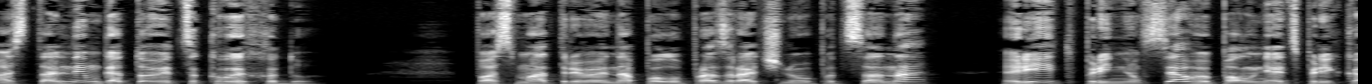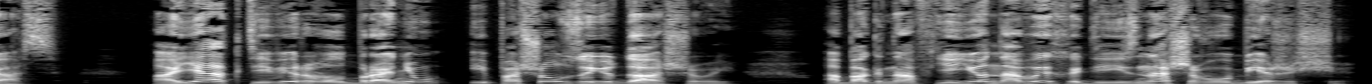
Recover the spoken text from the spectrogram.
Остальным готовиться к выходу. Посматривая на полупрозрачного пацана, Рейд принялся выполнять приказ. А я активировал броню и пошел за Юдашевой, обогнав ее на выходе из нашего убежища.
